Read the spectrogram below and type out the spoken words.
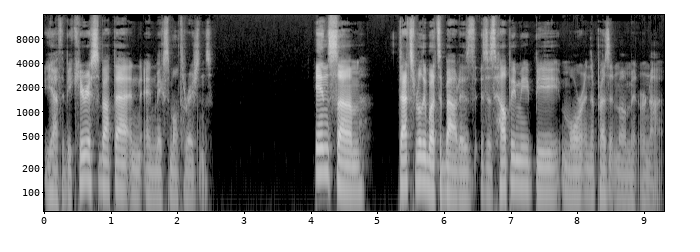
you have to be curious about that and, and make some alterations. In sum, that's really what it's about is is this helping me be more in the present moment or not?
